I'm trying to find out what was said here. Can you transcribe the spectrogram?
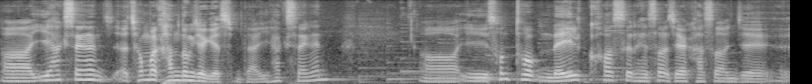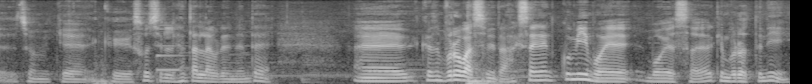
어, 이 학생은 정말 감동적이었습니다. 이 학생은 어, 이 손톱 네일 컷을 해서 제가 가서 이제 좀 이렇게 그 소지를 해달라고 그랬는데 에, 그래서 물어봤습니다. 학생은 꿈이 뭐에, 뭐였어요? 이렇게 물었더니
